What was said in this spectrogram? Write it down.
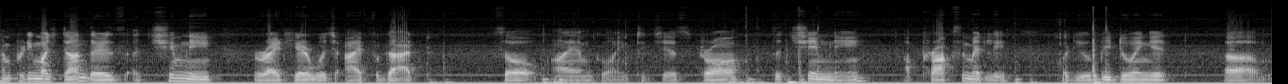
I'm pretty much done. There's a chimney right here which I forgot. So I am going to just draw the chimney approximately but you'll be doing it um,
